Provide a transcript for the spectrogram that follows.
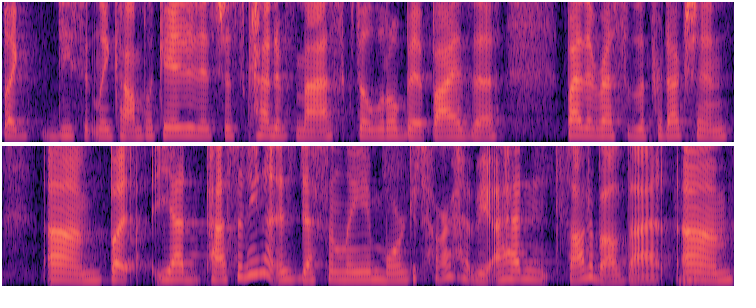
like decently complicated. It's just kind of masked a little bit by the by the rest of the production. Um, but yeah, Pasadena is definitely more guitar heavy. I hadn't thought about that. Um,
